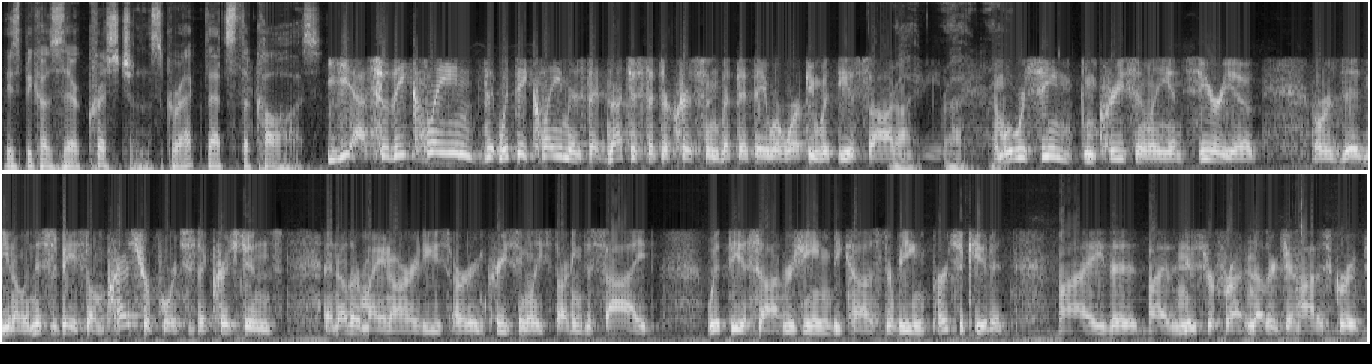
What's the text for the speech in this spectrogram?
is because they're Christians, correct? That's the cause. Yeah, so they claim that what they claim is that not just that they're Christian, but that they were working with the Assad right, regime. Right, right. And what we're seeing increasingly in Syria or you know, and this is based on press reports, is that Christians and other minorities are increasingly starting to side with the Assad regime because they're being persecuted by the by the Nusra Front and other jihadist groups.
